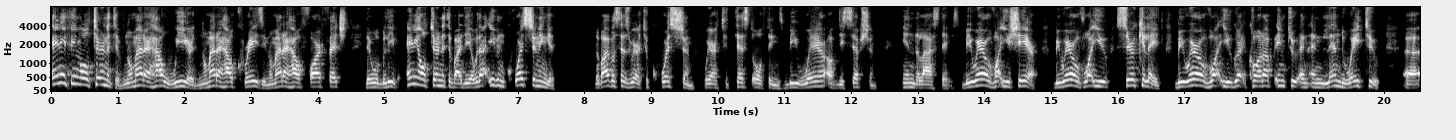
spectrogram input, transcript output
anything alternative, no matter how weird, no matter how crazy, no matter how far fetched, they will believe any alternative idea without even questioning it. The Bible says we are to question, we are to test all things. Beware of deception in the last days. Beware of what you share. Beware of what you circulate. Beware of what you get caught up into and, and lend weight to. Uh,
